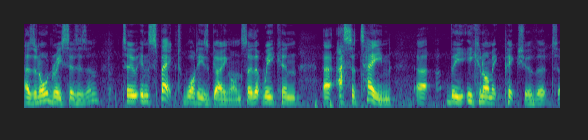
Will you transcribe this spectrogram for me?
as an ordinary citizen to inspect what is going on so that we can uh, ascertain uh, the economic picture that uh,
